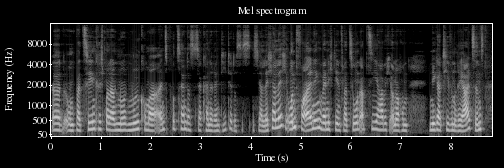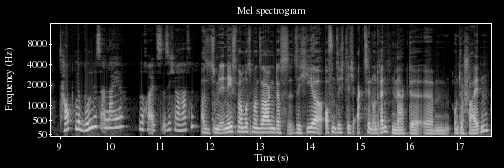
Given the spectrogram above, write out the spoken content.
Äh, und bei zehn kriegt man dann nur 0,1 Prozent. Das ist ja keine Rendite, das ist, ist ja lächerlich. Und vor allen Dingen, wenn ich die Inflation abziehe, habe ich auch noch einen negativen Realzins. Taugt eine Bundesanleihe noch als sicherer Hafen? Also zunächst mal muss man sagen, dass sich hier offensichtlich Aktien- und Rentenmärkte ähm, unterscheiden,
